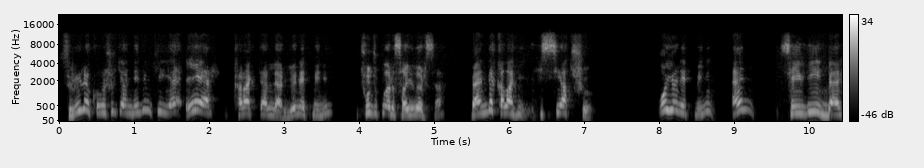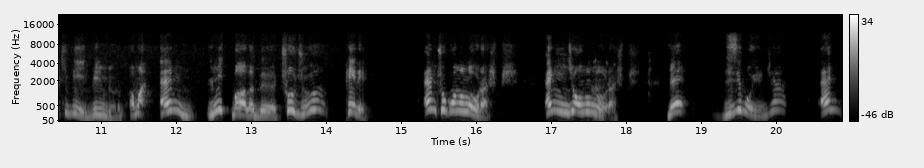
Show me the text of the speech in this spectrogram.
Sırrıyla konuşurken dedim ki ya eğer karakterler yönetmenin çocukları sayılırsa bende kalan hissiyat şu. O yönetmenin en sevdiği belki değil bilmiyorum ama en ümit bağladığı çocuğu Peri. En çok onunla uğraşmış. En ince onunla evet. uğraşmış. Ve dizi boyunca en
